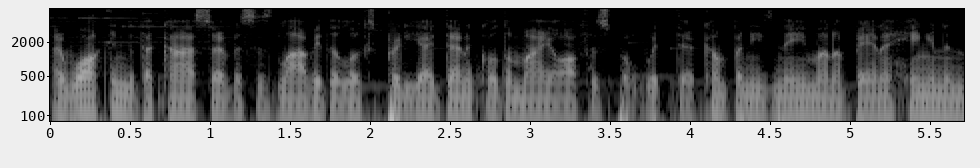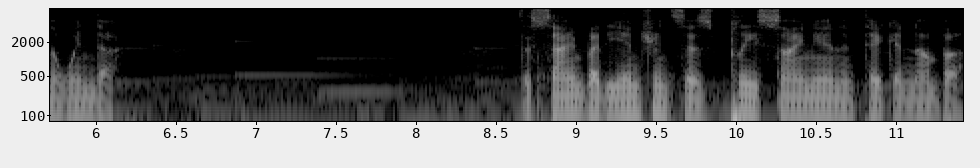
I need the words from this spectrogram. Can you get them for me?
I walk into the car services lobby that looks pretty identical to my office, but with their company's name on a banner hanging in the window. The sign by the entrance says, Please sign in and take a number,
